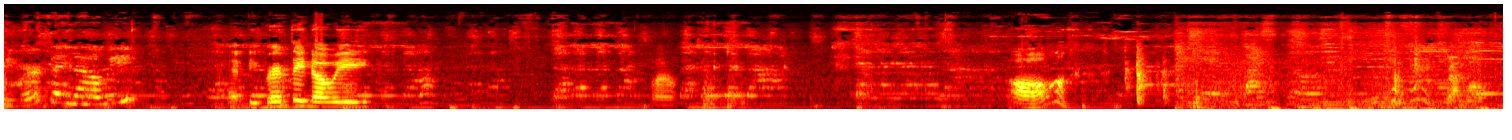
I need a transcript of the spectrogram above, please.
Happy birthday, Noe. Happy birthday, Noe. Wow. Aw. Grandma.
